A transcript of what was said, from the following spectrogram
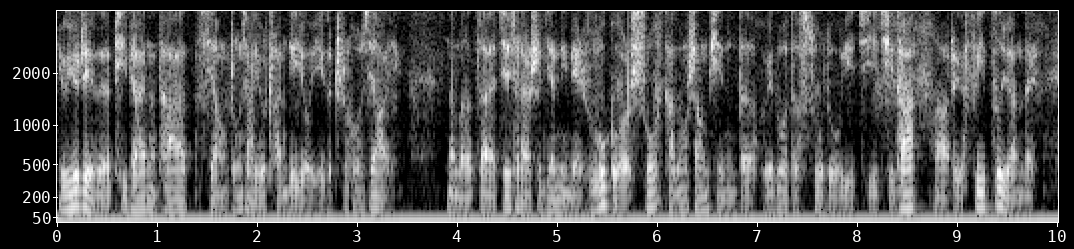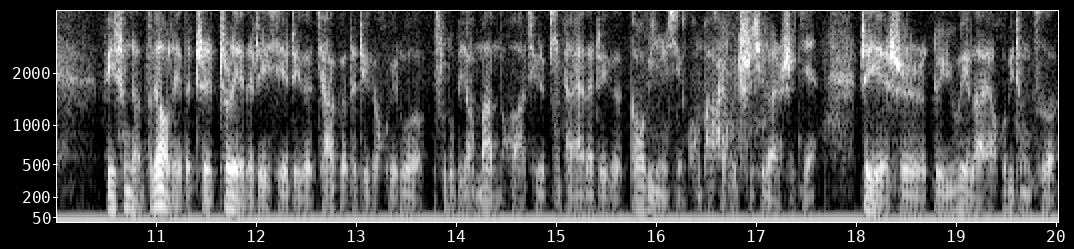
由于这个 PPI 呢，它向中下游传递有一个滞后效应，那么在接下来时间里面，如果说大宗商品的回落的速度以及其他啊这个非资源类。非生产资料类的这之类的这些这个价格的这个回落速度比较慢的话，其实 PPI 的这个高避孕性恐怕还会持续一段时间。这也是对于未来货币政策，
